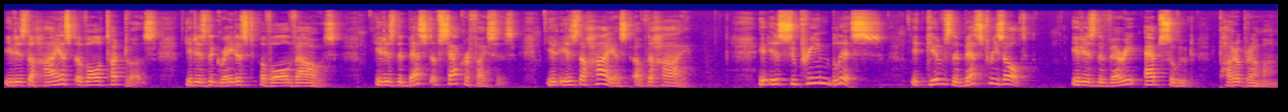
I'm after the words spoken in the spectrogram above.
It is the highest of all tattvas. It is the greatest of all vows. It is the best of sacrifices. It is the highest of the high. It is supreme bliss. It gives the best result. It is the very absolute Parabrahman.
